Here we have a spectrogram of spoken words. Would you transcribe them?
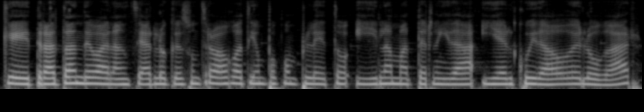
que tratan de balancear lo que es un trabajo a tiempo completo y la maternidad y el cuidado del hogar,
